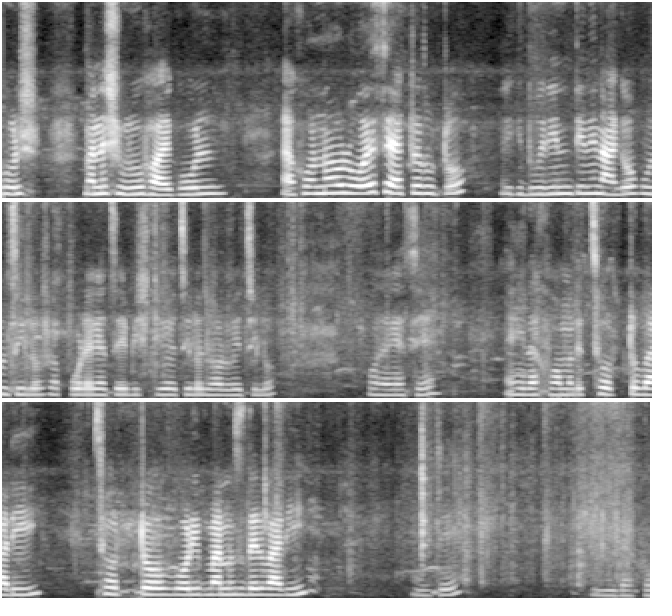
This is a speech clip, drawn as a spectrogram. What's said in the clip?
কুল মানে শুরু হয় কুল। এখনও রয়েছে একটা দুটো। দুই দিন, তিন দিন আগেও কুল ছিল, সব পড়ে গেছে, বৃষ্টি হয়েছিল, ঝড় হয়েছিল। পড়ে গেছে। এই দেখো আমাদের ছোট্ট বাড়ি, ছোট্ট গরিব মানুষদের বাড়ি। এই যে দেখো,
